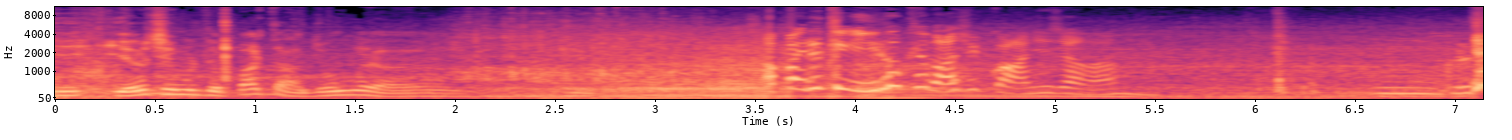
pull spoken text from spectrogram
이 여자친구 볼때 빨대 안 좋은 거야. 아빠 이렇게 이렇게 마실 거 아니잖아. 음 그렇게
